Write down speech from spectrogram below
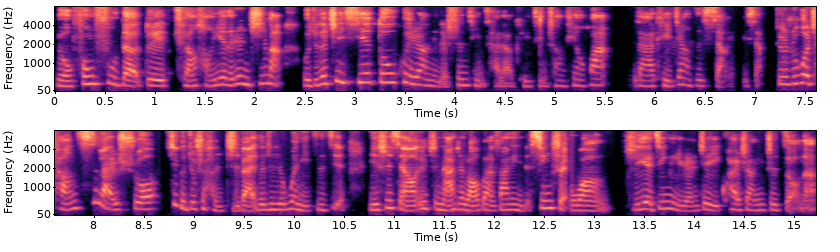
有丰富的对全行业的认知嘛？我觉得这些都会让你的申请材料可以锦上添花。大家可以这样子想一想，就如果长期来说，这个就是很直白的，就是问你自己，你是想要一直拿着老板发给你的薪水往职业经理人这一块上一直走呢，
